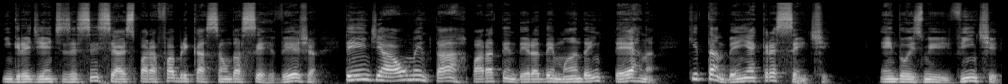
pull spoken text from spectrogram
ingredientes essenciais para a fabricação da cerveja, tende a aumentar para atender a demanda interna, que também é crescente. Em 2020,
